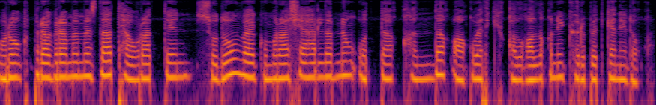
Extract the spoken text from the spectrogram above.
Burunqi programmamizda Tavratdan Sodom va Gomorra shaharlarining o'tda qandaq oqibatga qolganligini ko'rib o'tgan edik.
